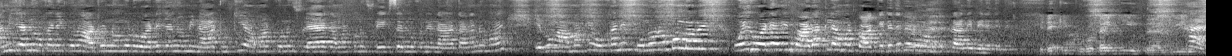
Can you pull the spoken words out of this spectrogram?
আমি যেন ওখানে কোনো আঠারো নম্বর ওয়ার্ডে যেন আমি না ঢুকি, আমার কোনো ফ্ল্যাগ আমার কোনো ফ্লেক্স যেন ওখানে না টাঙানো হয় এবং আমাকে ওখানে কোনোরকমভাবে ওই ওয়ার্ডে আমি পা রাখলে আমার পা কেটে দেবে এবং আমাকে প্রাণে মেরে দেবে। এটা কি পুরোটাই কি কি হ্যাঁ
